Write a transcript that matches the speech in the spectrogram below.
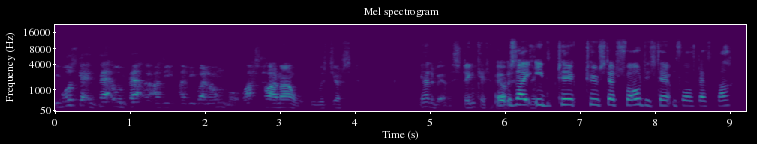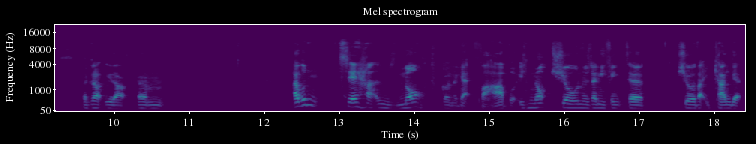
he was getting better and better as he as he went on. But last time out, he was just he had a bit of a stinker. To be It honest was like he'd take two steps forward, he's taking four steps back. exactly that. Um, I wouldn't say Hatton's not gonna get far, but he's not shown us anything to show that he can get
